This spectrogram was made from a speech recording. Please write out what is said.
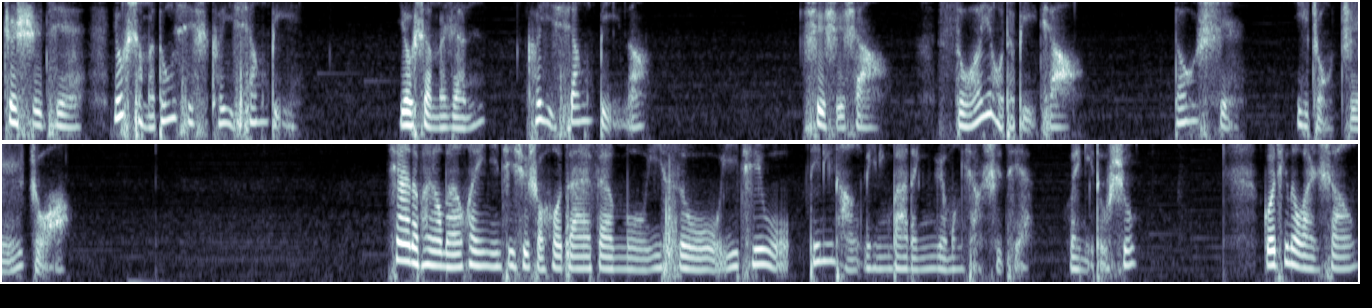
这世界有什么东西是可以相比？有什么人可以相比呢？事实上，所有的比较，都是一种执着。亲爱的朋友们，欢迎您继续守候在 FM 一四五五一七五叮叮堂零零八的音乐梦想世界，为你读书。国庆的晚上，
